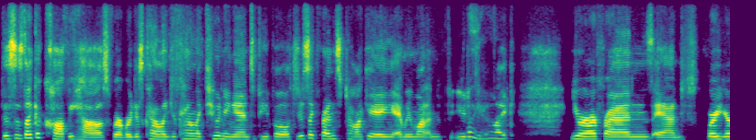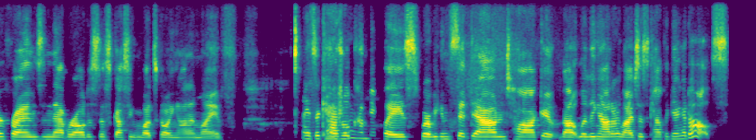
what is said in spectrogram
this is like a coffee house where we're just kind of like you're kind of like tuning in to people, to just like friends talking, and we want you to oh, feel yeah. like you're our friends and we're your friends, and that we're all just discussing what's going on in life. It's a casual, yeah. comfy place where we can sit down and talk about living out our lives as Catholic young adults.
